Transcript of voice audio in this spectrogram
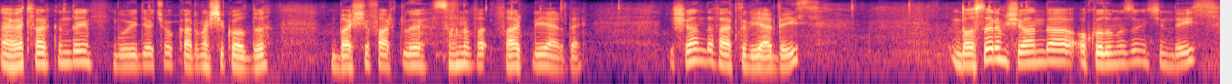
Evet farkındayım. Bu video çok karmaşık oldu. Başı farklı, sonu fa- farklı yerde. Şu anda farklı bir yerdeyiz. Dostlarım şu anda okulumuzun içindeyiz.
